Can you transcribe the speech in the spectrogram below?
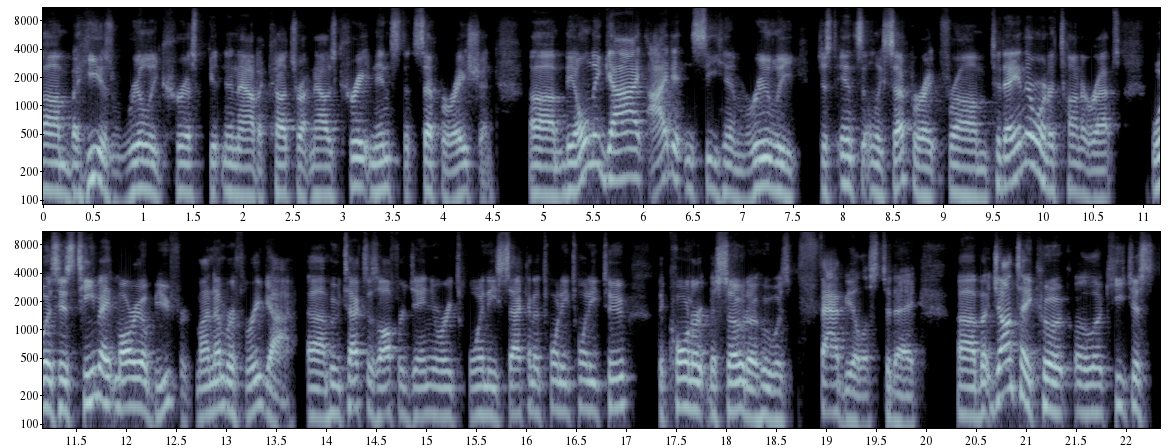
Um, but he is really crisp getting in and out of cuts right now. He's creating instant separation. Um, the only guy I didn't see him really just instantly separate from today, and there weren't a ton of reps, was his teammate Mario Buford, my number three guy, um, who Texas offered January 22nd of 2022, the corner at DeSoto, who was fabulous today. Uh, but Johntay Cook, oh, look, he just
